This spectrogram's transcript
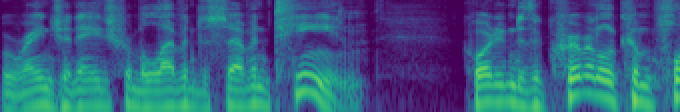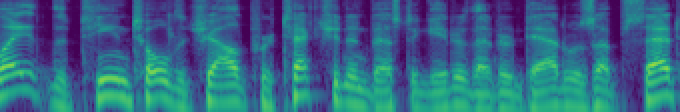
who range in age from 11 to 17. According to the criminal complaint, the teen told a child protection investigator that her dad was upset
